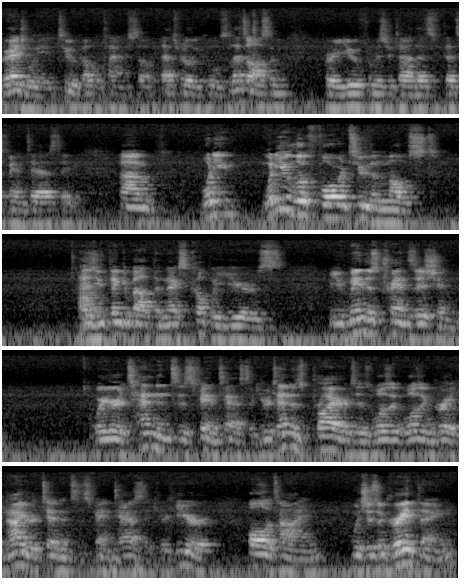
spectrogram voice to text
graduated too a couple times. So that's really cool. So that's awesome for you, for Mr. Todd. That's that's fantastic. Um, what do you What do you look forward to the most as you think about the next couple years? You've made this transition where your attendance is fantastic. Your attendance prior to this wasn't wasn't great. Now your attendance is fantastic. You're here all the time, which is a great thing,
